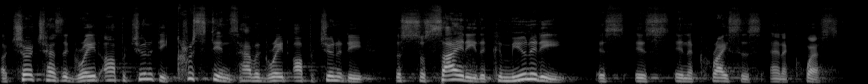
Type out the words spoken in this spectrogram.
A church has a great opportunity. Christians have a great opportunity. The society, the community is, is in a crisis and a quest.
